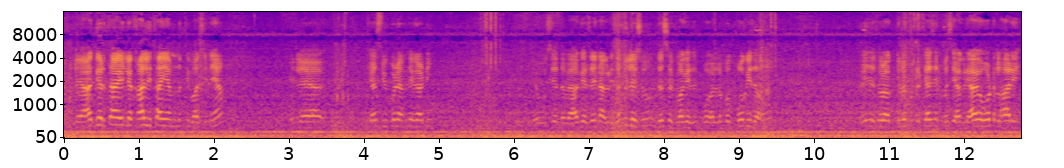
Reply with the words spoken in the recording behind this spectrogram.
એટલે આગળ થાય એટલે ખાલી થાય એમ નથી પાછી ત્યાં. એટલે ખેંચવી પડે એમ છે ગાડી. એવું છે તો હવે આગળ જઈને આગળ જમી લઈશું દસેક વાગે લગભગ પહોંચી જાઉં અહીંથી થોડાક કિલોમીટર ખેંચીને પછી આગળ આવે હોટલ હારી.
